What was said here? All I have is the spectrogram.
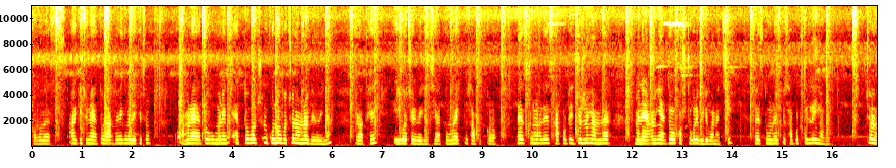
করো, ব্যাস। আর কিছু না, এত রাত হয়ে গেলে, দেখেছ? আমরা এত মানে এত বছর, কোনো বছর আমরা বেরোই না রথে এই বছর বেরিয়েছি, আর তোমরা একটু সাপোর্ট করো। ব্যাস, তোমাদের সাপোর্টের জন্যই আমরা মানে আমি এত কষ্ট করে ভিডিও বানাচ্ছি। ব্যাস, তোমরা একটু সাপোর্ট করলেই হবে। চলো,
